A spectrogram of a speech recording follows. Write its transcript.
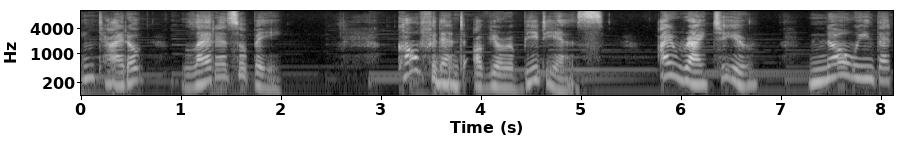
entitled Let Us Obey. Confident of your obedience, I write to you, knowing that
